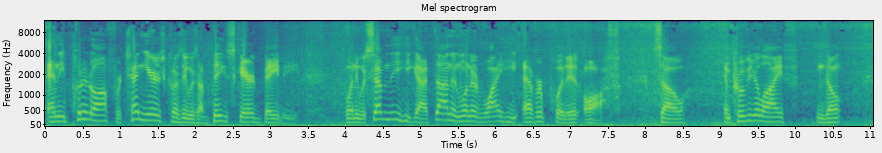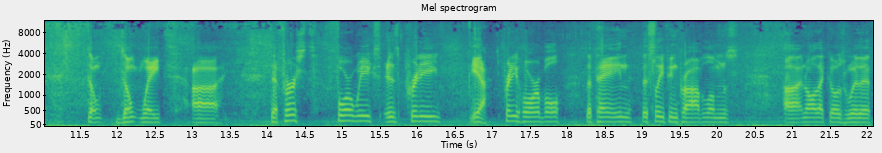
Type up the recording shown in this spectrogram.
and he put it off for 10 years because he was a big scared baby. When he was 70 he got done and wondered why he ever put it off. So improve your life and don't don't don't wait. Uh, the first four weeks is pretty yeah it's pretty horrible. The pain, the sleeping problems, uh, and all that goes with it,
